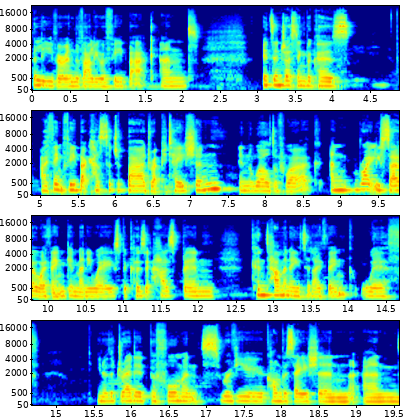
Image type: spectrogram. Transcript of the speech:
believer in the value of feedback and it's interesting because i think feedback has such a bad reputation in the world of work and rightly so i think in many ways because it has been contaminated i think with you know the dreaded performance review conversation and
